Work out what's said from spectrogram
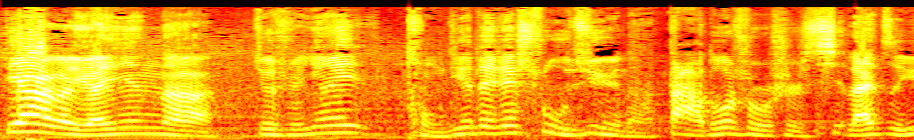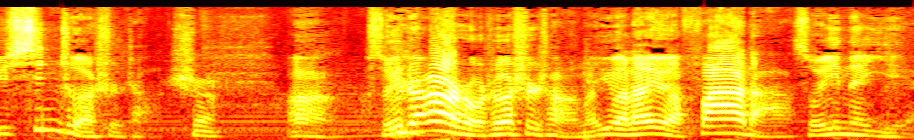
第二个原因呢，就是因为统计的这些数据呢，大多数是新来自于新车市场。是啊，随着二手车市场呢越来越发达，所以呢也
